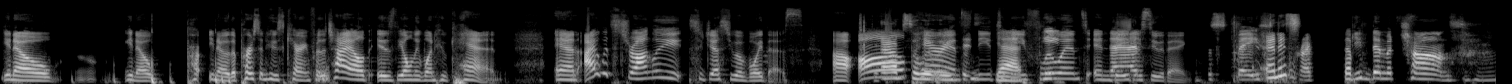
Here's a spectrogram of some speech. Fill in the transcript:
you know, you know, per, you know, the person who's caring for the child is the only one who can. And I would strongly suggest you avoid this. Uh, all Absolutely. parents need yes. to be fluent in baby soothing. The space and it's the, give them a chance. Mm-hmm.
